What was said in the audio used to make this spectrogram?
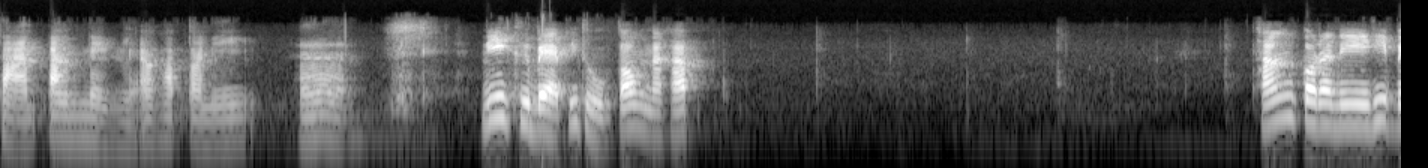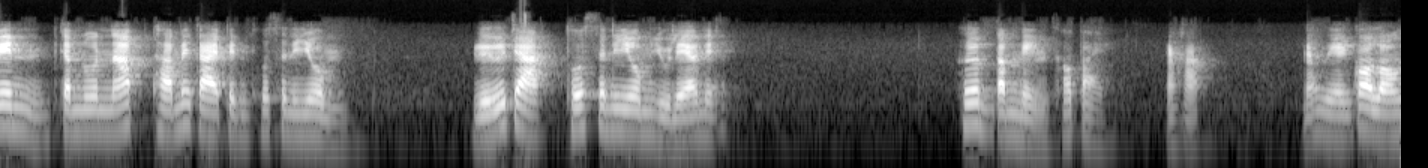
สามตำแหน่งแล้วครับ ตอนนี้อ่านี่คือแบบที่ถูกต้องนะครับ ทั้งกรณีที่เป็นจำนวนนับทำให้กลายเป็นทศนิยม หรือจากทศนิยมอยู่แล้วเนี่ย เพิ่มตำแหน่งเข้าไปนะครับ นักเรียนก็ลอง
